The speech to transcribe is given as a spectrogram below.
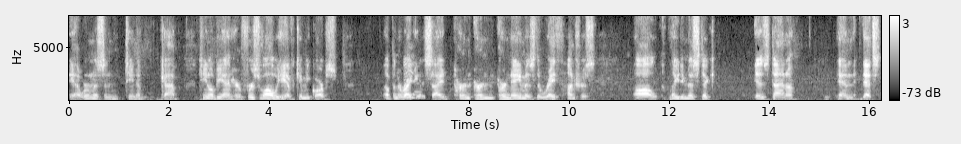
Yeah, we're missing Tina Cobb. Tina will be on here. First of all, we have Kimmy Corpse up on the right hand side. Her her her name is the Wraith Huntress. Uh, Lady Mystic is Donna, and that's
